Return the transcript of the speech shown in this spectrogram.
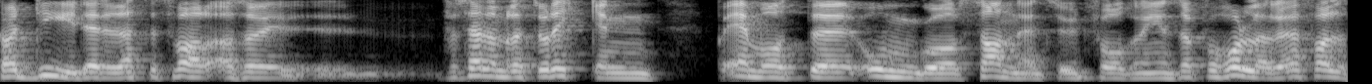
hva dyd er det dette svaret altså, For selv om retorikken på en måte omgår sannhetsutfordringen, så forholder det i hvert fall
